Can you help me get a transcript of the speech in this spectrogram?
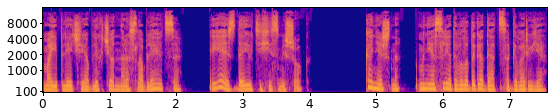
Мои плечи облегченно расслабляются, и я издаю тихий смешок. «Конечно, мне следовало догадаться», — говорю я.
